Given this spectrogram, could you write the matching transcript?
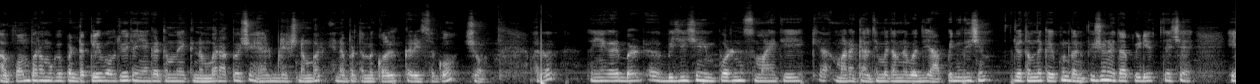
આ ફોર્મ ભરવામાં કોઈ પણ તકલીફ આવતી હોય તો અહીંયા આગળ તમને એક નંબર આપ્યો છે હેલ્પ ડેસ્ક નંબર એના પર તમે કોલ કરી શકો છો. બરાબર? તો અહીંયા આગળ બટ બીજી છે ઇમ્પોર્ટન્સ માહિતી મારા ખ્યાલથી મેં તમને બધી આપી દીધી છે. જો તમને કંઈ પણ કન્ફ્યુઝન હોય તો આ પીડીએફ જે છે, એ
